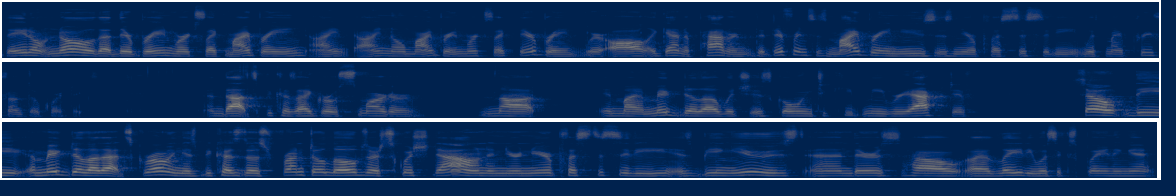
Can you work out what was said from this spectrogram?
they don't know that their brain works like my brain. I, I know my brain works like their brain. We're all, again, a pattern. The difference is my brain uses neuroplasticity with my prefrontal cortex. And that's because I grow smarter, not in my amygdala, which is going to keep me reactive. So the amygdala that's growing is because those frontal lobes are squished down and your neuroplasticity is being used. And there's how a lady was explaining it.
